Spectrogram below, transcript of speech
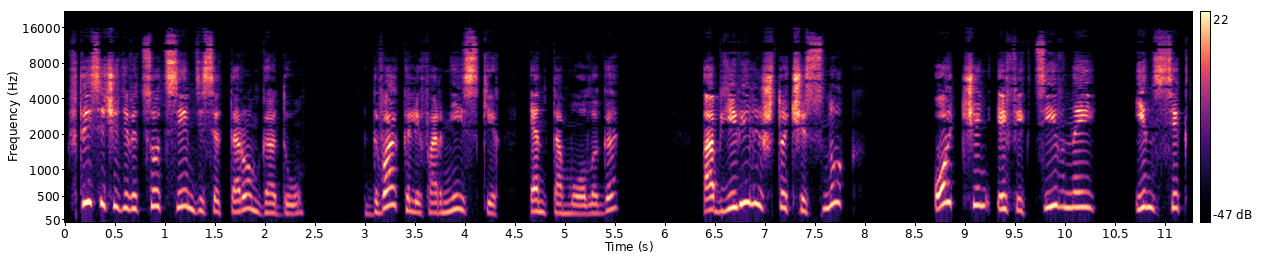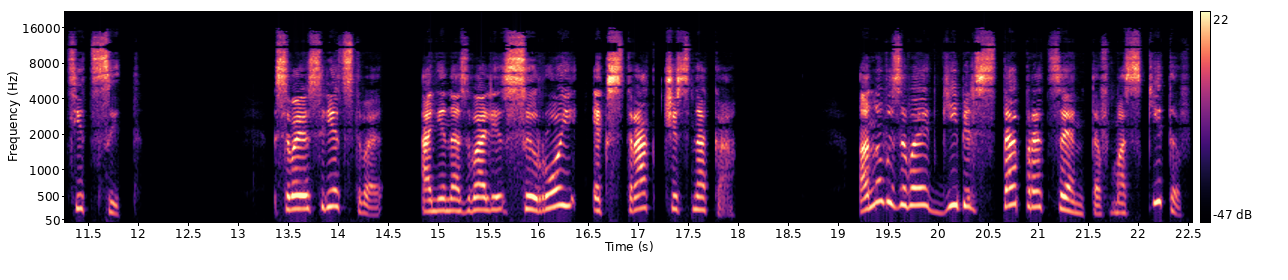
В 1972 году два калифорнийских энтомолога объявили, что чеснок очень эффективный инсектицид. Свое средство они назвали «сырой экстракт чеснока». Оно вызывает гибель 100% москитов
